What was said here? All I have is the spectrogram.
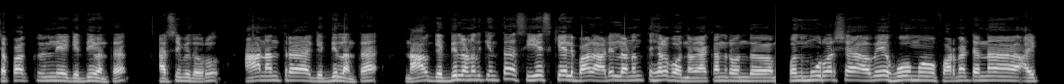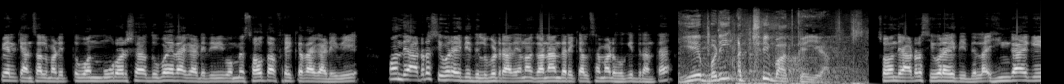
ಚಪಾಕ್ನಲ್ಲಿ ಗೆದ್ದೀವಂತ ಆರ್ ಸಿ ಬಿದವರು ಆ ನಂತರ ಗೆದ್ದಿಲ್ಲ ಅಂತ ನಾವು ಗೆದ್ದಿಲ್ಲ ಅನ್ನೋದಕ್ಕಿಂತ ಸಿ ಎಸ್ ಕೆ ಅಲ್ಲಿ ಭಾಳ ಆಡಿಲ್ಲ ಅಂತ ಹೇಳ್ಬೋದು ನಾವು. ಯಾಕಂದ್ರೆ ಒಂದು ಒಂದು ಮೂರು ವರ್ಷ ಅವೇ ಹೋಮ್ ಫಾರ್ಮ್ಯಾಟ್ ಅನ್ನ ಐ ಪಿ ಎಲ್ ಕ್ಯಾನ್ಸಲ್ ಮಾಡಿತ್ತು. ಒಂದು ಮೂರು ವರ್ಷ ದುಬೈದಾಗ ಆಡಿದ್ವಿ ಒಮ್ಮೆ ಸೌತ್ ಆಫ್ರಿಕಾದಾಗ ಆಡಿವಿ ಒಂದ್ ಎರಡು ವರ್ಷ ಇವರ ಇದ್ದಿದ್ದಿಲ್ಲ ಬಿಡ್ರಿ ಅದೇನೋ ಗಣಾಂಧರಿ ಕೆಲಸ ಮಾಡಿ ಹೋಗಿದ್ರಂತ. ಏ ಬಡಿ ಅಚ್ಚಿ ಬಾತ್ ಕೈಯ ಸೊ ಒಂದ್ ಎರಡು ವರ್ಷ ಇವರ ಇದ್ದಿದ್ದಿಲ್ಲ. ಹಿಂಗಾಗಿ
